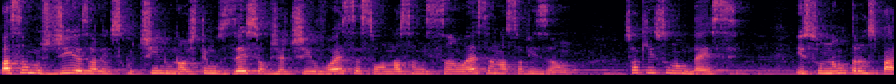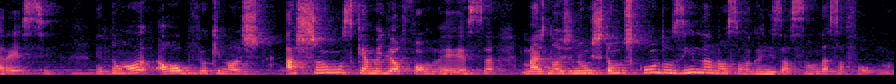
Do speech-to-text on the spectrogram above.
passamos dias ali discutindo, nós temos esse objetivo, essa é a nossa missão, essa é a nossa visão. Só que isso não desce, isso não transparece. Então, óbvio que nós achamos que a melhor forma é essa, mas nós não estamos conduzindo a nossa organização dessa forma.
